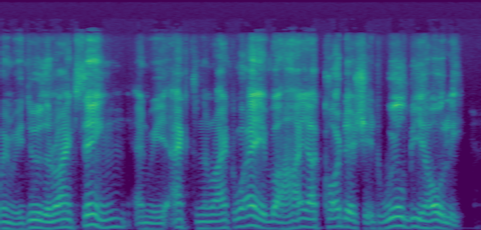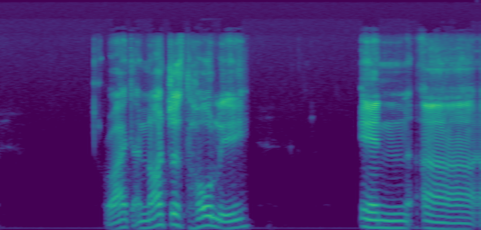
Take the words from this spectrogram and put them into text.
when we do the right thing and we act in the right way, Vahaya Kodesh, it will be holy. Right? And not just holy in uh,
